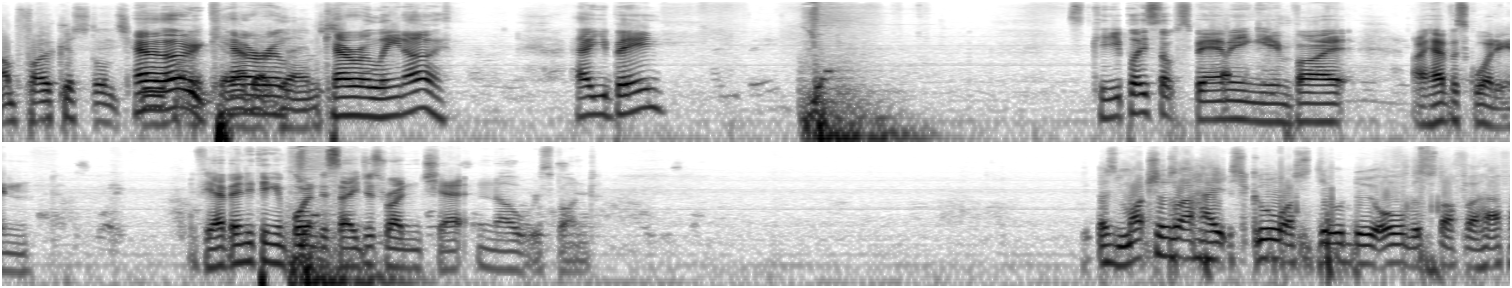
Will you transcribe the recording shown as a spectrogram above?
I'm focused on school. Hello, don't care about Carol games. Carolina. How you been? Can you please stop spamming invite? I have a squad in. If you have anything important to say, just write in chat and I'll respond. As much as I hate school, I still do all the stuff I have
